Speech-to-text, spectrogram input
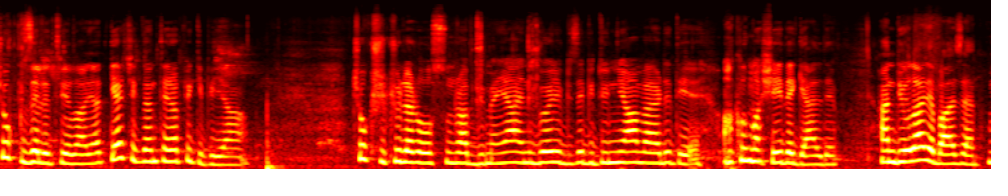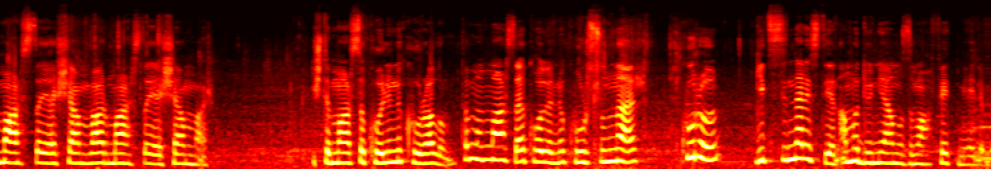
Çok güzel ötüyorlar ya. Gerçekten terapi gibi ya. Çok şükürler olsun Rabbime. Yani böyle bize bir dünya verdi diye. Aklıma şey de geldi. Hani diyorlar ya bazen Mars'ta yaşam var, Mars'ta yaşam var. İşte Mars'a koloni kuralım. Tamam Mars'a koloni kursunlar. Kurun. Gitsinler isteyen ama dünyamızı mahvetmeyelim.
